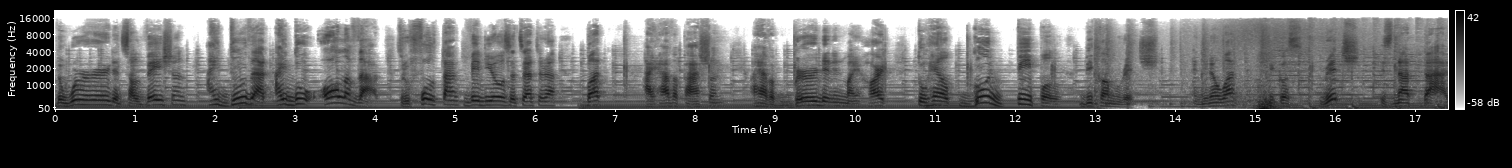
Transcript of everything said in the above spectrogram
the word and salvation? I do that. I do all of that through full tank videos, etc. But I have a passion. I have a burden in my heart to help good people become rich. And you know what? Because rich is not bad.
